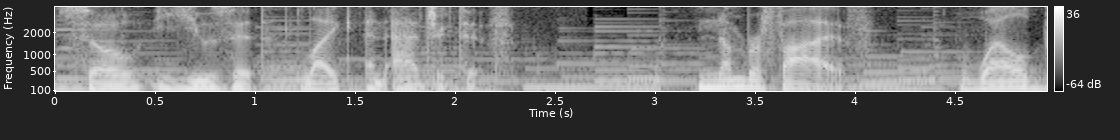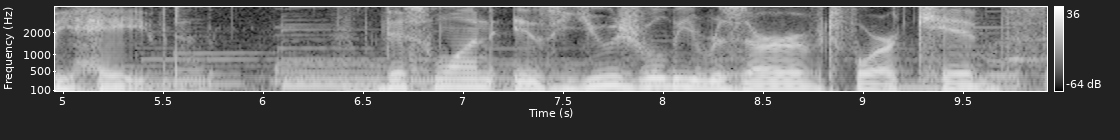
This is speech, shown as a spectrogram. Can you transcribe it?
so use it like an adjective. Number five, well behaved. This one is usually reserved for kids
